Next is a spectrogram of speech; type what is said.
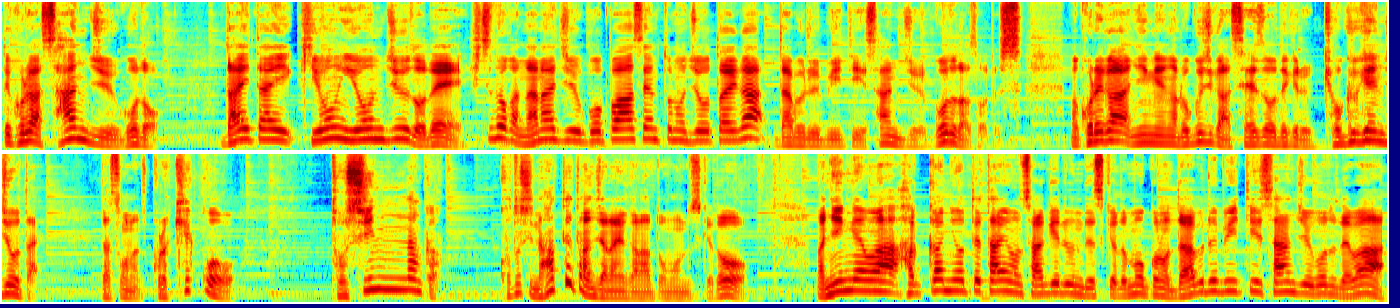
でこれは35度だいたい気温40度で湿度が75%の状態が WBT35 度だそうです、まあ、これが人間が6時間生存できる極限状態だそうなんです。これ結構都心なんか今年なってたんじゃないかなと思うんですけどまあ、人間は発汗によって体温を下げるんですけどもこの WBT35 度では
